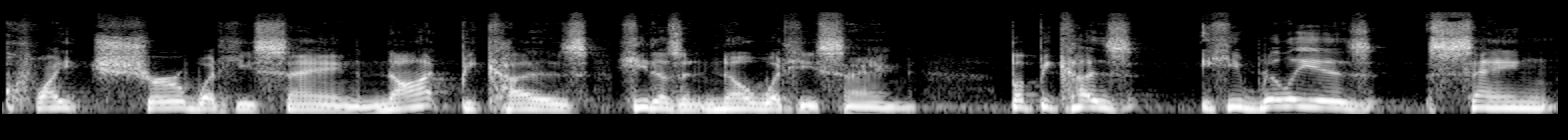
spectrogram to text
quite sure what he's saying, not because he doesn't know what he's saying, but because he really is saying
